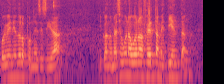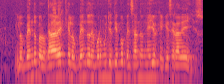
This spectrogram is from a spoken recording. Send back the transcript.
voy vendiéndolos por necesidad. Y cuando me hacen una buena oferta me tientan y los vendo, pero cada vez que los vendo demoro mucho tiempo pensando en ellos, que qué será de ellos.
